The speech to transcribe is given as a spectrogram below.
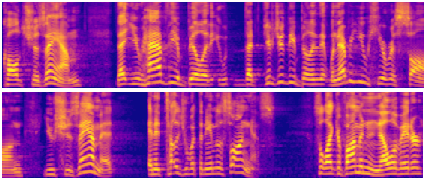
called Shazam that you have the ability, that gives you the ability that whenever you hear a song, you Shazam it and it tells you what the name of the song is. So, like if I'm in an elevator,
